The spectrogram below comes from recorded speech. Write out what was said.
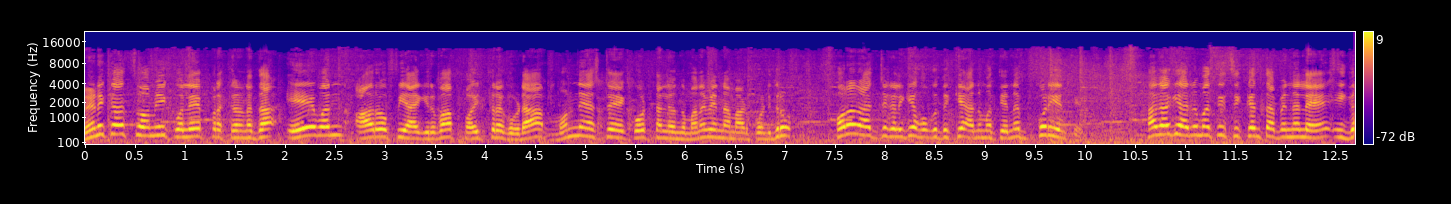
ರೇಣುಕಾಸ್ವಾಮಿ ಕೊಲೆ ಪ್ರಕರಣದ ಎ ಒನ್ ಆರೋಪಿಯಾಗಿರುವ ಪವಿತ್ರಗೌಡ ಮೊನ್ನೆ ಅಷ್ಟೇ ಕೋರ್ಟ್ನಲ್ಲಿ ಒಂದು ಮನವಿಯನ್ನ ಮಾಡಿಕೊಂಡಿದ್ರು. ಹೊರ ರಾಜ್ಯಗಳಿಗೆ ಹೋಗೋದಕ್ಕೆ ಅನುಮತಿಯನ್ನು ಕೊಡಿ ಅಂತೇಳಿ ಹಾಗಾಗಿ ಅನುಮತಿ ಸಿಕ್ಕಂತ ಬೆನ್ನಲ್ಲೇ ಈಗ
